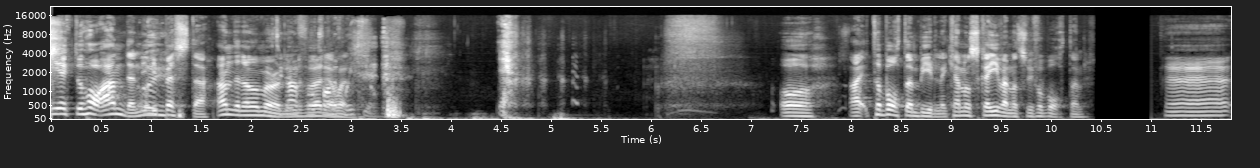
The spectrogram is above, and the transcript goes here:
Erik, du har anden, det är din bästa. Anden eller Merlin, du får välja själv. Åh, nej, ta bort den bilden. Kan de skriva något så vi får bort den? Eh,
